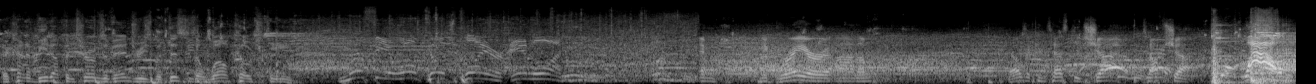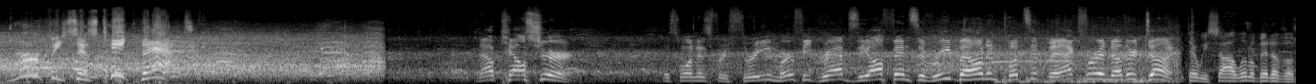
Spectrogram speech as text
They're kind of beat up in terms of injuries, but this is a well-coached team. Murphy, a well-coached player, and one. And McBrayer on him. That was a contested shot. Tough shot. Wow! Murphy says, take that! Now Kalscheur. This one is for three. Murphy grabs the offensive rebound and puts it back for another dunk. There we saw a little bit of, a,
